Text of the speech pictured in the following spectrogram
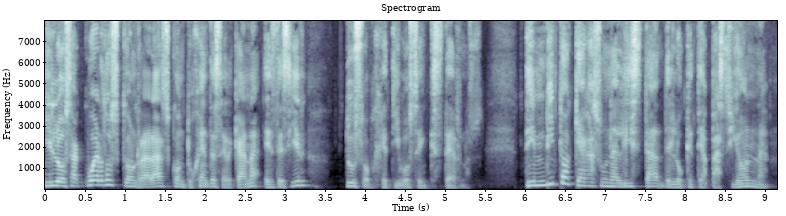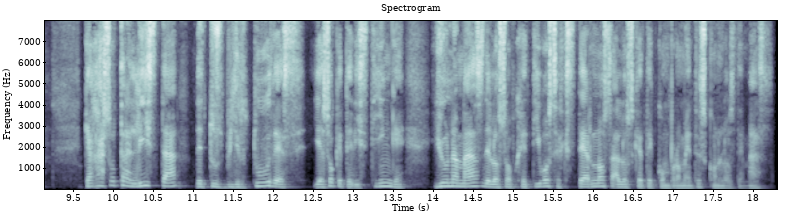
y los acuerdos que honrarás con tu gente cercana, es decir, tus objetivos externos. Te invito a que hagas una lista de lo que te apasiona, que hagas otra lista de tus virtudes y eso que te distingue, y una más de los objetivos externos a los que te comprometes con los demás.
